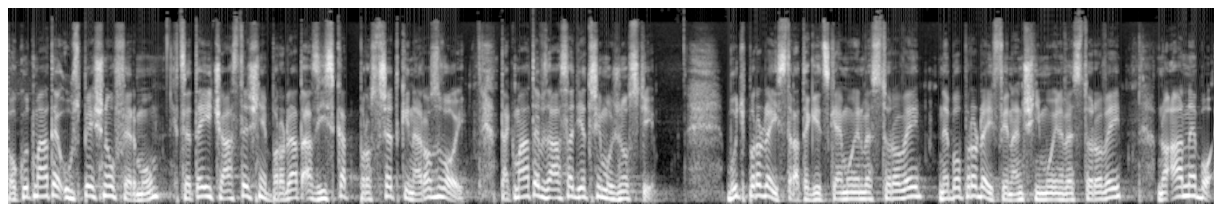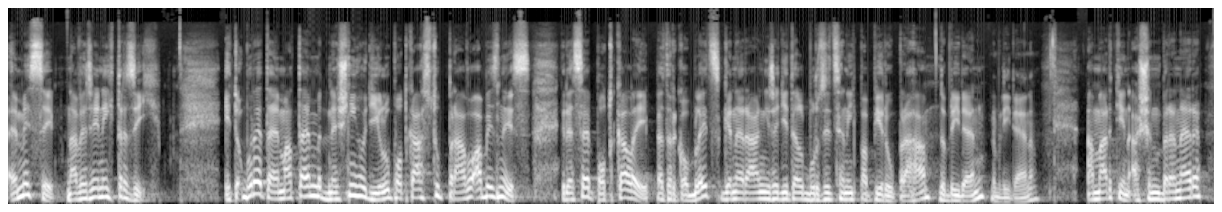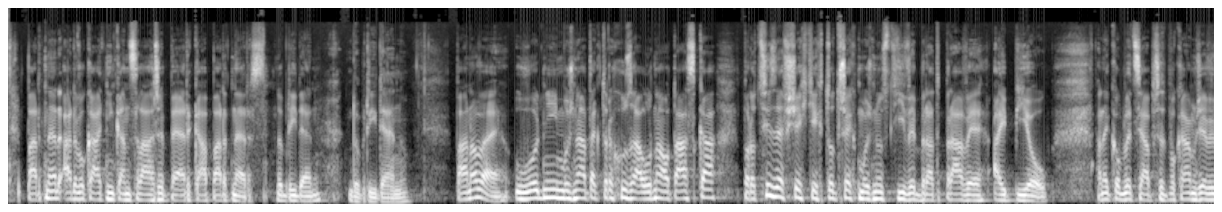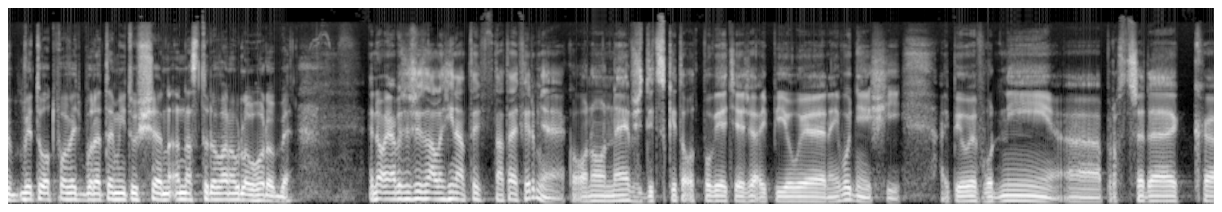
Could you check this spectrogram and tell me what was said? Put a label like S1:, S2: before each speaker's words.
S1: Pokud máte úspěšnou firmu, chcete ji částečně prodat a získat prostředky na rozvoj, tak máte v zásadě tři možnosti. Buď prodej strategickému investorovi, nebo prodej finančnímu investorovi, no a nebo emisi na veřejných trzích. I to bude tématem dnešního dílu podcastu Právo a biznis, kde se potkali Petr Koblic, generální ředitel burzy cených papírů Praha. Dobrý den.
S2: Dobrý den.
S1: A Martin Aschenbrenner, partner advokátní kanceláře PRK Partners. Dobrý den.
S3: Dobrý den.
S1: Pánové, úvodní, možná tak trochu záludná otázka, proč si ze všech těchto třech možností vybrat právě IPO? Pane Koblici, já předpokládám, že vy, vy tu odpověď budete mít už nastudovanou dlouhodobě.
S2: No, já bych řekl, že záleží na, ty, na té firmě. Jako ono ne vždycky to odpověď je, že IPO je nejvhodnější. IPO je vhodný uh, prostředek uh,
